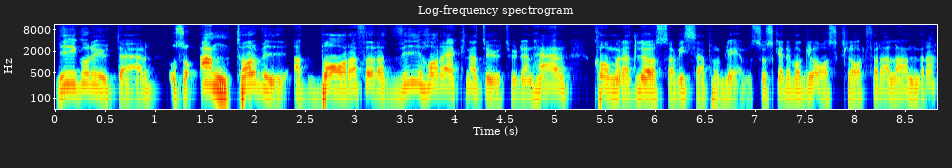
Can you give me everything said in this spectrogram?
Vi går ut där och så antar vi att bara för att vi har räknat ut hur den här kommer att lösa vissa problem så ska det vara glasklart för alla andra.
